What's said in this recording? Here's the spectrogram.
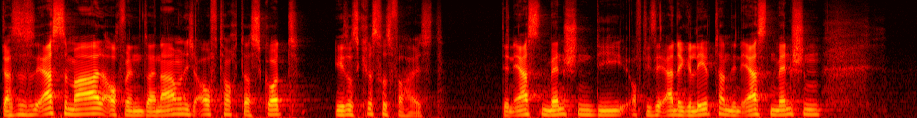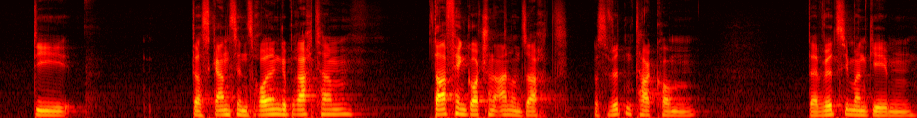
Das ist das erste Mal, auch wenn sein Name nicht auftaucht, dass Gott Jesus Christus verheißt. Den ersten Menschen, die auf dieser Erde gelebt haben, den ersten Menschen, die das Ganze ins Rollen gebracht haben. Da fängt Gott schon an und sagt, es wird ein Tag kommen, da wird es jemand geben,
